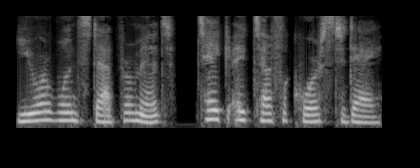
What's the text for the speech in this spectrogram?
You are one step from it, take a TEFL course today.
